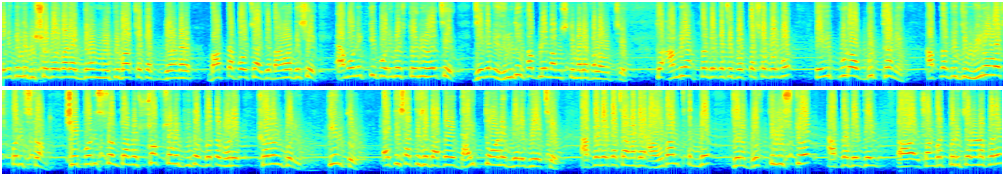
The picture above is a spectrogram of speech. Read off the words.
এটা কিন্তু বিশ্ব দরবারে এক ধরনের নেতিবাচক, এক ধরনের বার্তা পৌঁছায় যে বাংলাদেশে এমন একটি পরিবেশ তৈরি হয়েছে যেখানে হিন্দু ভাবলে মানুষকে মেরে ফেলা হচ্ছে। তো আমি আপনাদের কাছে প্রত্যাশা করব, এই পুরো অভ্যুত্থানে আপনাদের যে নিরলস পরিশ্রম, সেই পরিশ্রমকে আমরা সবসময় কৃতজ্ঞতা ভরে স্মরণ করি। কিন্তু একই সাথে সাথে আপনাদের দায়িত্ব অনেক বেড়ে গিয়েছে। আপনাদের কাছে আমাদের আহ্বান থাকবে যেন বস্তুনিষ্ঠ আপনাদের যে সংবাদ পরিচালনা করেন,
